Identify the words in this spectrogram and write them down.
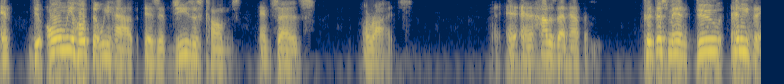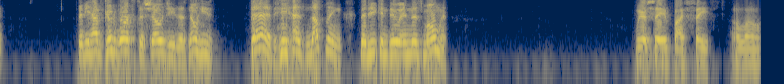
And the only hope that we have is if Jesus comes and says, arise. And, and how does that happen? Could this man do anything? Did he have good works to show Jesus? No, he's dead. He has nothing that he can do in this moment. We are saved by faith alone,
